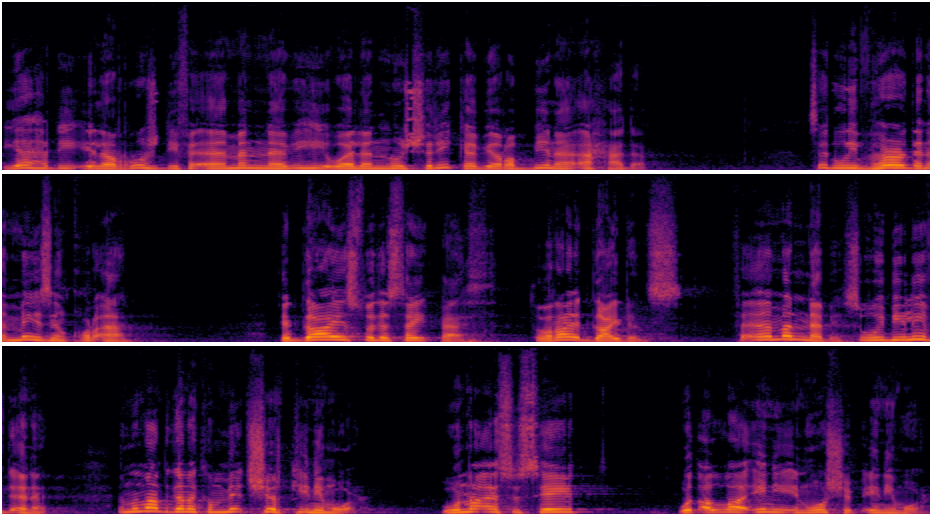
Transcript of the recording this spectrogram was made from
يهدي إلى الرشد فآمنا به ولن نشرك بربنا أحدا. Said we've heard an amazing Quran. It guides to the straight path, to the right guidance. فآمنا به. So we believed in it. And we're not going to commit shirk anymore. We will not associate with Allah any in worship anymore.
